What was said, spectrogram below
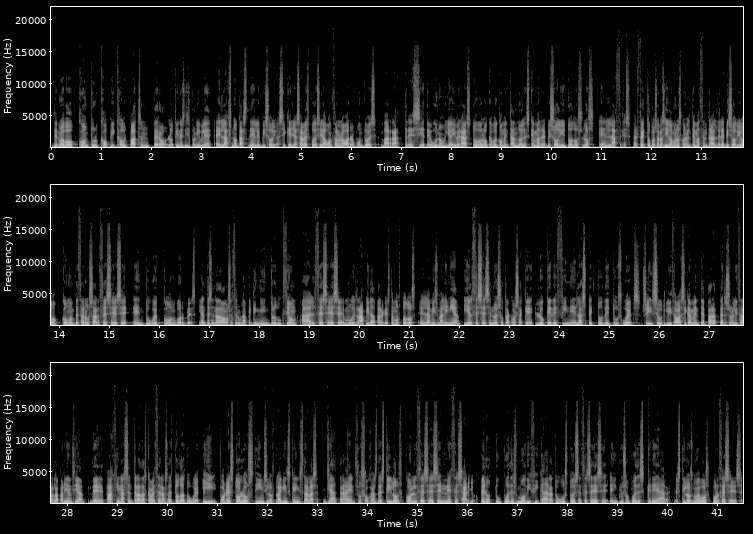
De nuevo, Contour Copy Code Button, pero lo tienes disponible en las notas del episodio. Así que ya sabes, puedes ir a gonzalonavarro.es barra 371 y ahí verás todo lo que voy comentando, el esquema del episodio y todos los enlaces. Perfecto, pues ahora sí, vámonos con el tema central del episodio, cómo empezar a usar CSS en tu web con WordPress. Y antes de nada vamos a hacer una pequeña introducción al CSS, muy rápida, para que estemos todos en la misma línea. Y el CSS no es otra cosa que lo que define el aspecto de tus webs, ¿sí? Se utiliza básicamente para personalizar la apariencia de páginas, entradas, cabeceras de toda tu web. Y por esto los themes y los plugins que instalas ya traen sus hojas de estilos con el CSS necesario. Pero tú puedes modificar a tu gusto ese CSS e incluso puedes crear estilos nuevos por CSS.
